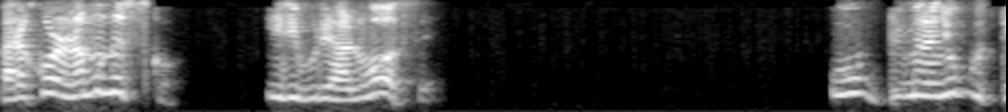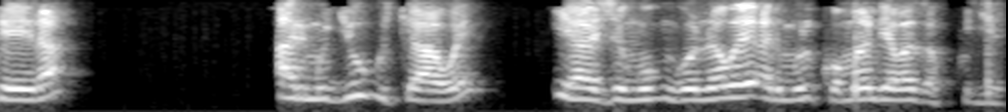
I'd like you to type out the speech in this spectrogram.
Barakorana na monusco iri buri hantu hose. Upimiranya ugutera ari mu gihugu cyawe yaje ngo nawe ari muri komande yabaza kugira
